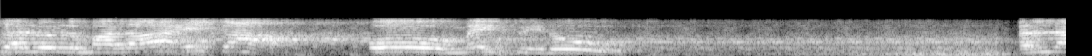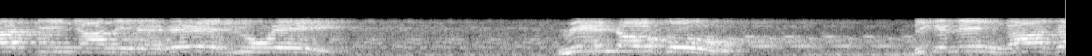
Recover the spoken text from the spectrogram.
ဇလုလ်မလာအိကာအိုမိတ်ဆွေတို့အလ္လာဟ်ကြီးညာနေတယ်ဟေးလူတွေမင်းတို့ကိုဒီကနေ့ငါက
